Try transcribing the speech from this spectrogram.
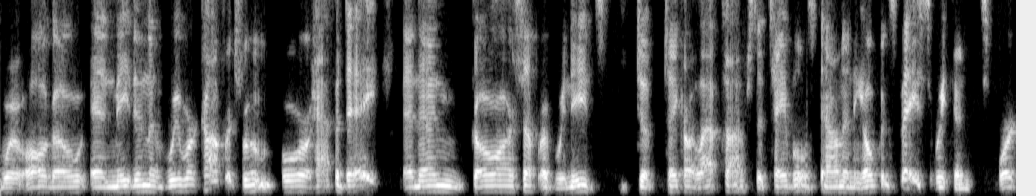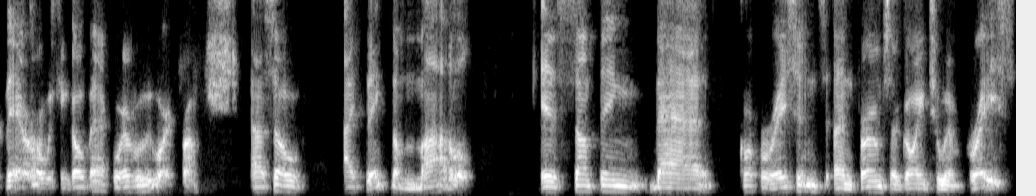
we'll all go and meet in the WeWork conference room for half a day and then go our separate. If we need to take our laptops to tables down in the open space, we can work there or we can go back wherever we work from. Uh, so I think the model is something that corporations and firms are going to embrace.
